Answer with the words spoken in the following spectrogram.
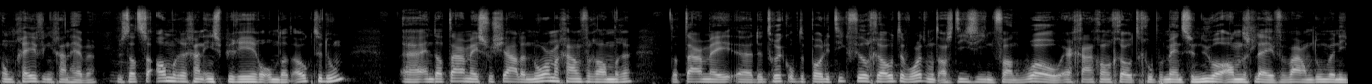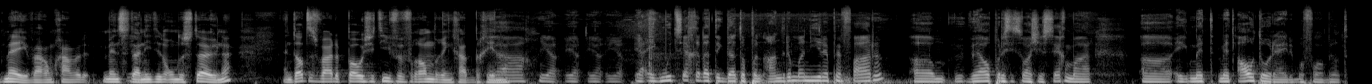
omgeving gaan hebben. Dus dat ze anderen gaan inspireren om dat ook te doen. Uh, en dat daarmee sociale normen gaan veranderen. Dat daarmee uh, de druk op de politiek veel groter wordt. Want als die zien van wow, er gaan gewoon grote groepen mensen nu al anders leven. Waarom doen we niet mee? Waarom gaan we de mensen daar niet in ondersteunen? En dat is waar de positieve verandering gaat beginnen. Ja, ja, ja, ja, ja. ja ik moet zeggen dat ik dat op een andere manier heb ervaren. Um, wel precies zoals je zegt, maar uh, ik met, met autorijden bijvoorbeeld.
